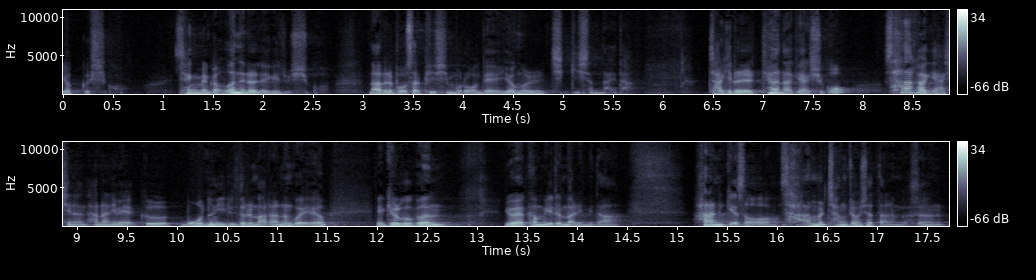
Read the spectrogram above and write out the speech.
엮으시고 생명과 은혜를 내게 주시고 나를 보살피심으로 내 영을 지키셨나이다. 자기를 태어나게 하시고 살아가게 하시는 하나님의 그 모든 일들을 말하는 거예요. 결국은 요약하면 이런 말입니다. 하나님께서 사람을 창조하셨다는 것은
